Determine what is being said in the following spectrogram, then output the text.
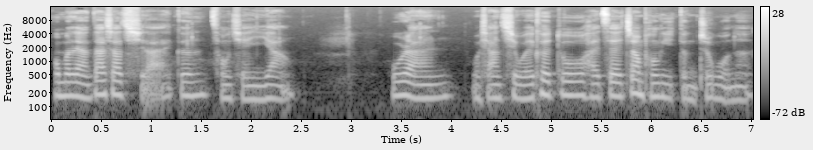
我们俩大笑起来，跟从前一样。忽然，我想起维克多还在帐篷里等着我呢。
